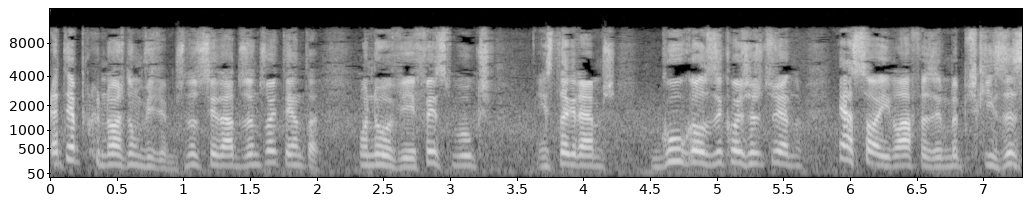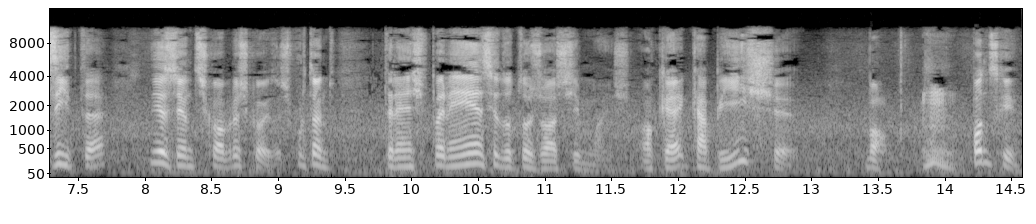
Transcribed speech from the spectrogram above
Até porque nós não vivemos na sociedade dos anos 80, onde não havia Facebooks, Instagrams, Googles e coisas do género. É só ir lá fazer uma pesquisazita e a gente descobre as coisas. Portanto, transparência, Dr. Jorge Simões. Ok? Capiche? Bom, ponto seguinte.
